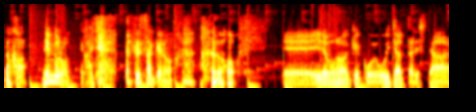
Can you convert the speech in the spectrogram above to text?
なんか、根室って書いてある鮭の、あの、えー入れ物が結構置いてあったりして、あーやっ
